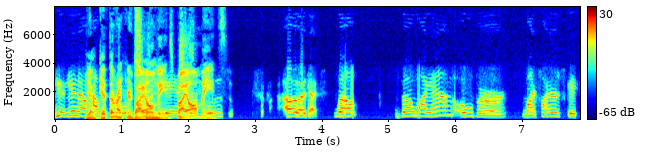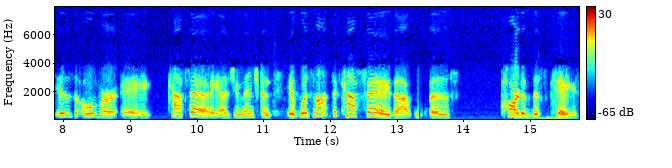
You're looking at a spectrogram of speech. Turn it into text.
You you know Yeah, how get the record By all means, by all means. Oh, okay. Well, though I am over my fire escape is over a cafe, as you mentioned. It was not the cafe that was part of this case.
